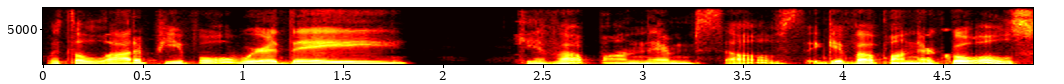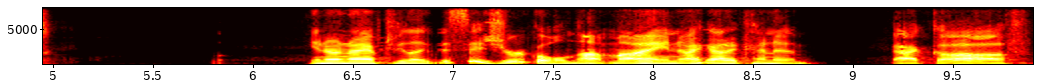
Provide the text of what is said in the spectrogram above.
with a lot of people where they give up on themselves. They give up on their goals. You know, and I have to be like, this is your goal, not mine. I got to kind of back off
